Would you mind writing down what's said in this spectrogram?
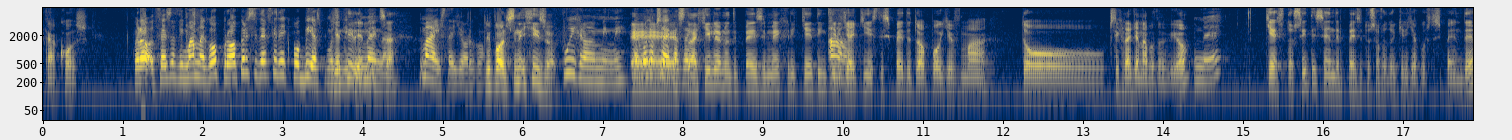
Κακός. Προ... Θες να θυμάμαι εγώ πρόπερση δεύτερη εκπομπή, ας πούμε. Γιατί, ρε, συγκεκριμένα. Λίτσα; Μάλιστα, Γιώργο. Λοιπόν, συνεχίζω. Πού είχαμε μείνει, εγώ το Ε, ξέχασα. στο Αχίλιον ότι παίζει μέχρι και την Α. Κυριακή στις 5 το απόγευμα το ψυχράκι ανάποδα 2. Ναι. Και στο City Center παίζει το Σαββατοκύριακο στις 5.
